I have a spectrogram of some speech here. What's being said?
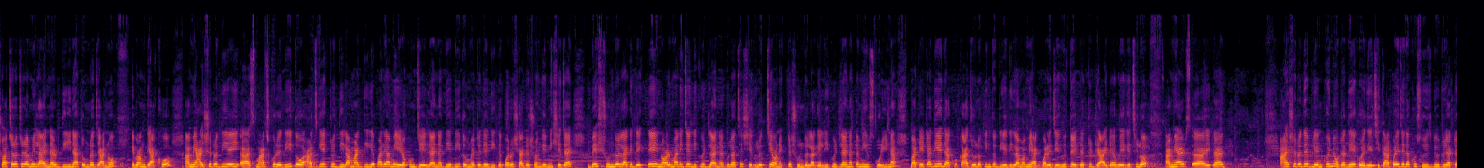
সচরাচর আমি লাইনার দিই না তোমরা জানো। এবং দেখো আমি আইশ্যাডো দিয়েই স্মাচ করে দিই। তো আজকে একটু দিলাম আর দিলে পারে আমি এরকম জেল লাইনার দিয়ে দিই। তোমরা এটা দিয়ে দিতে পারো শ্যাডোর সঙ্গে মিশে যায়। বেশ সুন্দর লাগে দেখতে। নর্মালি যে লিকুইড লাইনারগুলো আছে সেগুলোর চেয়ে অনেকটা সুন্দর লাগে। লিকুইড লাইনার তো আমি ইউজ করি না। বাট এটা দিয়ে দেখো কাজলও কিন্তু দিয়ে দিলাম আমি একবারে। যেহেতু এটা একটু ড্রাই ড্রাই হয়ে গেছিল আমি আর আহ, এটা আইশ্যাডো দিয়ে ব্লেন্ড করে নিয়ে ওটা দিয়ে করে দিয়েছি। তারপরে যে দেখো সুইস বিউটির একটা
